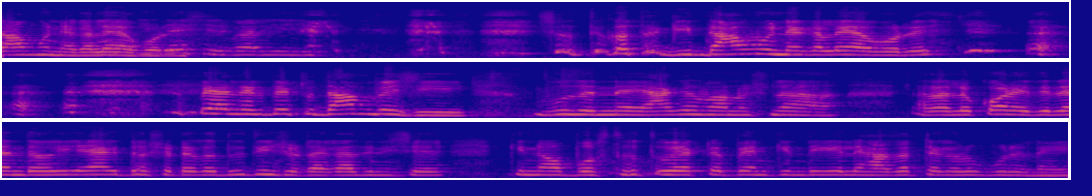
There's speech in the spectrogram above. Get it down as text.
দাম হইনা গেলে দেশের বাড়ি। সত্যি কথা কি দাম হইনা গেলে পরে প্যানের তো একটু দাম বেশি, বুঝেন নাই, আগের মানুষ না, তারা হলো কড়াই দিলেন ওই এক দেড়শো টাকা, দুই তিনশো টাকা জিনিসে কিনে অভ্যস্ত, তো একটা প্যান কিনতে গেলে হাজার টাকার উপরে নেই।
